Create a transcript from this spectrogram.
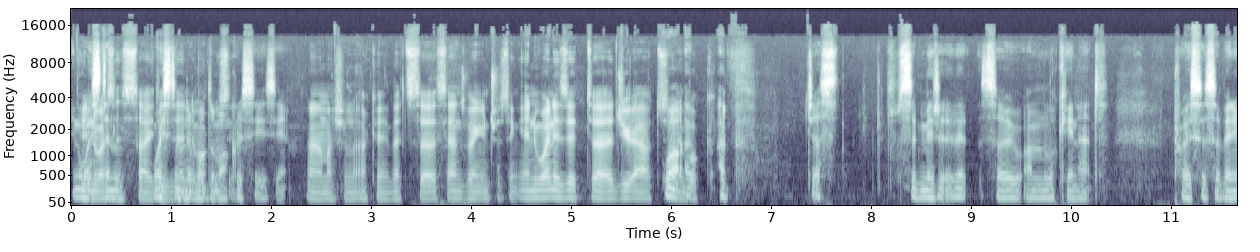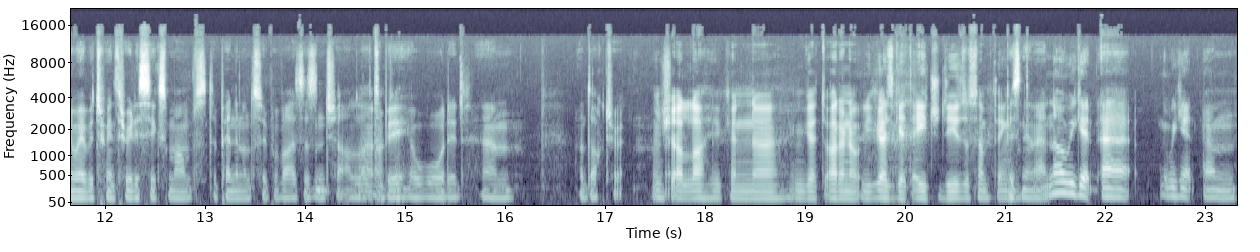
in, in Western societies Western and liberal democracy. democracies. Yeah. Oh, mashallah. Okay, that uh, sounds very interesting. And when is it uh, due out Well, in a book? I've just submitted it, so I'm looking at process of anywhere between three to six months, depending on supervisors, inshallah, Ah, to be awarded um, a doctorate. Inshallah, you can uh, get. I don't know. You guys get HDs or something. Disneyland. No, we get uh, we get um,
